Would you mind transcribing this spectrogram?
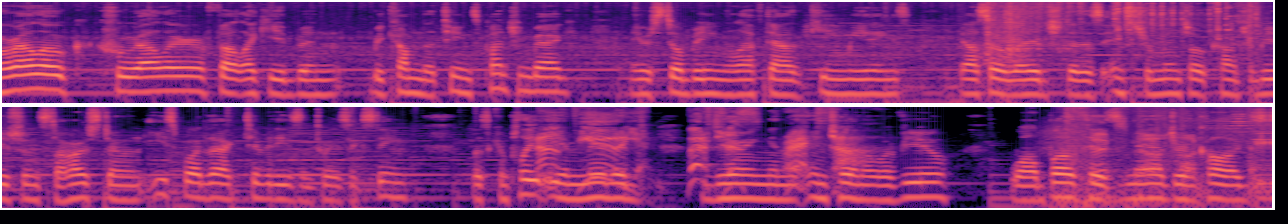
Morello Crueller felt like he'd been become the team's punching bag, and he was still being left out of key meetings. He also alleged that his instrumental contributions to Hearthstone esports activities in 2016 was completely omitted during an internal review, while both his manager and colleagues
